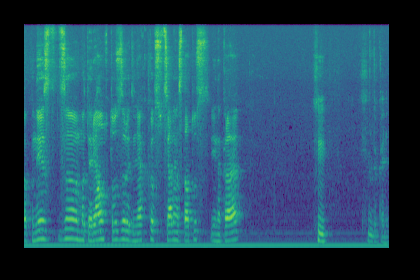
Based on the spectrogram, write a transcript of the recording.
Ако не е за материалното, то заради някакъв социален статус и накрая Докъде?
